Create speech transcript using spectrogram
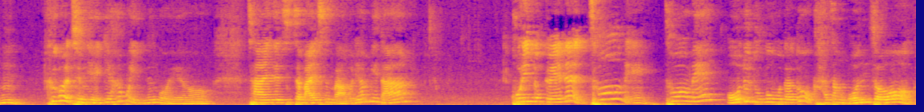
음, 그걸 지금 얘기하고 있는 거예요. 자, 이제 진짜 말씀 마무리합니다. 고린도 교회는 처음에 처음에 어느 누구보다도 가장 먼저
